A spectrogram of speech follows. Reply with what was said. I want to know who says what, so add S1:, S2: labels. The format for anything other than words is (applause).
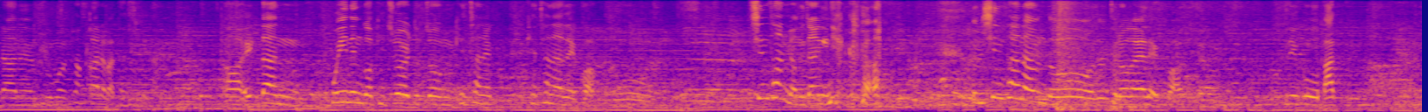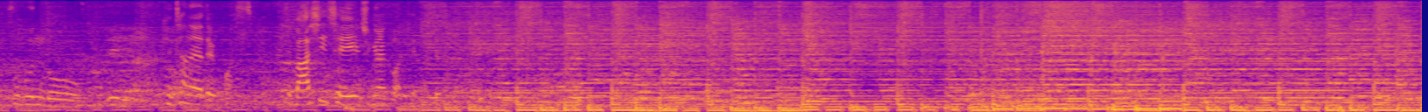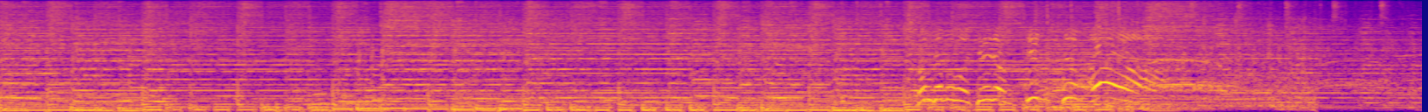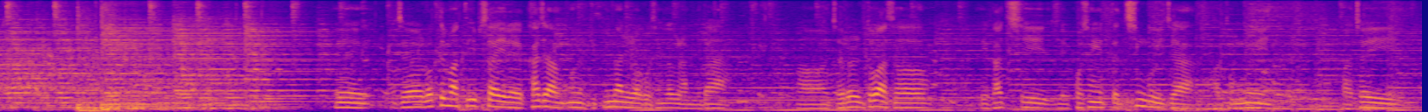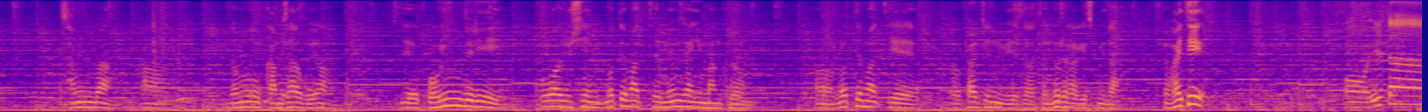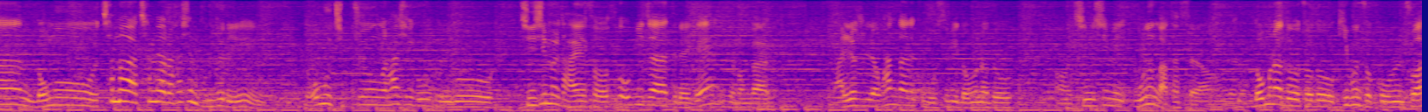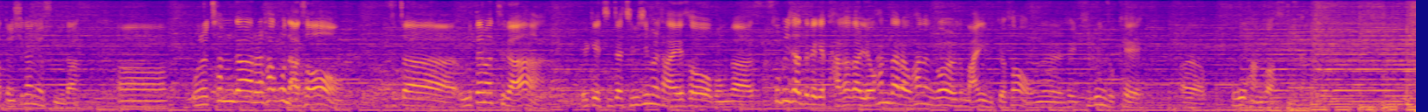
S1: 라는 부문 평가를 맡았습니다. 어, 일단 보이는 거 비주얼도 좀 괜찮을 괜찮아야 될 것 같고 신선 명장이니까 (laughs) 좀 신선함도 좀 들어가야 될 것 같고요. 그리고 맛 부분도 괜찮아야 될 것 같습니다. 맛이 제일 중요할 것 같아요.
S2: 신혜정 김승아
S3: 예, 저 롯데마트 입사 일에 가장 오늘 기쁜 날이라고 생각을 합니다. 어, 저를 도와서 이 같이 고생했던 친구이자 어, 동료인 어, 저희 3인방 어, 너무 감사하고요. 이제 고객님들이 뽑아주신 롯데마트 명장인 만큼 어, 롯데마트의 어, 발전을 위해서 더 노력하겠습니다. 네, 화이팅!
S4: 어, 일단 너무 참여, 참여를 하신 분들이 너무 집중을 하시고 그리고 진심을 다해서 소비자들에게 뭔가 알려주려고 한다는 그 모습이 너무나도 어, 진심이 오는 것 같았어요. 너무나도 저도 기분 좋고 오늘 좋았던 시간이었습니다. 어, 오늘 참가를 하고 나서 진짜 롯데마트가 이렇게 진짜 진심을 다해서 뭔가 소비자들에게 다가가려고 한다라고 하는 걸 좀 많이 느껴서 오늘 되게 기분 좋게 어, 보고 간 것 같습니다.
